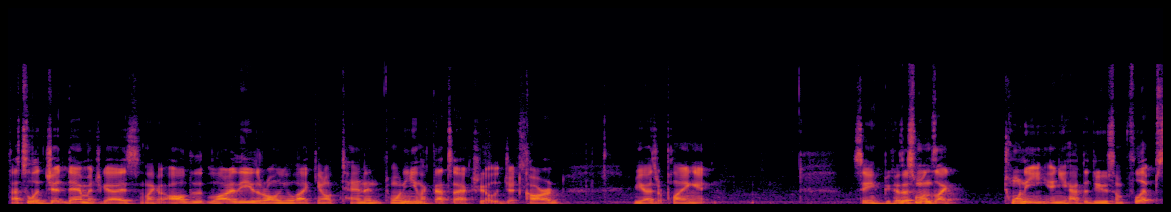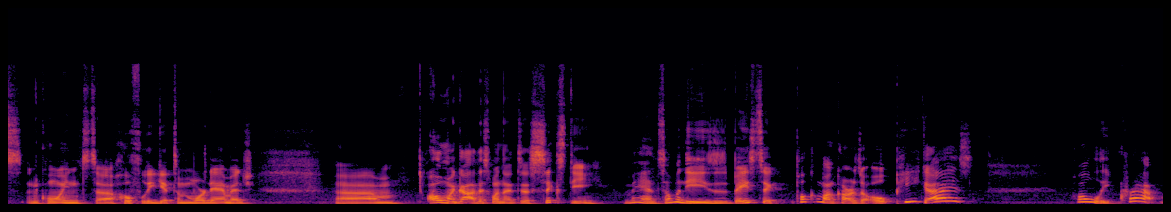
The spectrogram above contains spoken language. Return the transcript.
That's legit damage, guys. Like all the, a lot of these are only like, you know, 10 and 20. Like that's actually a legit card. If you guys are playing it. See, because this one's like 20 and you have to do some flips and coins to hopefully get some more damage. Um, oh my god, this one that does 60. Man, some of these basic Pokemon cards are OP, guys. Holy crap.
